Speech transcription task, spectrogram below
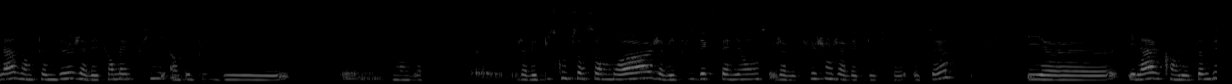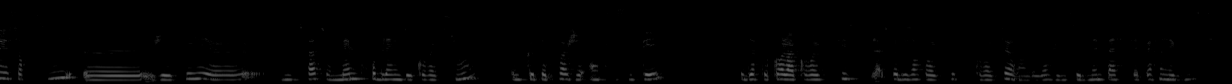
là, dans le tome 2, j'avais quand même pris un peu plus de. comment dire J'avais plus confiance en moi, j'avais plus d'expérience, j'avais pu échanger avec d'autres auteurs. Et, et, là, quand le tome 2 est sorti, j'ai été mise face au même problème de correction que cette fois j'ai anticipé. C'est-à-dire que quand la correctrice, la soi-disant correctrice ou correcteur, hein, d'ailleurs je ne sais même pas si cette personne existe,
